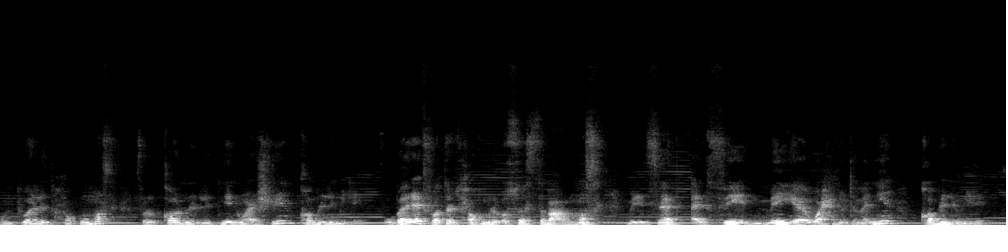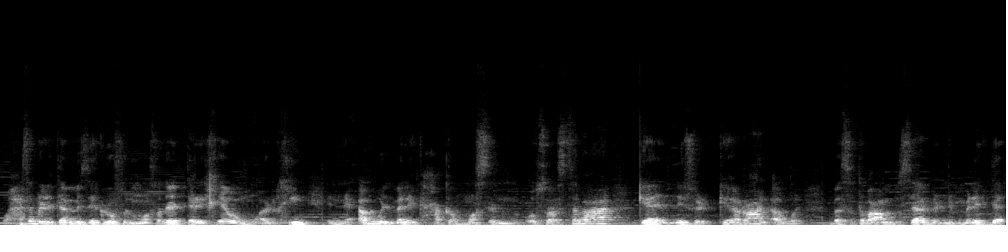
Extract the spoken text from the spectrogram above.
وتولد حكم مصر في القرن ال 22 قبل الميلاد. وبدأت فترة حكم الأسرة السابعه لمصر من سنة 2181 قبل الميلاد وحسب اللي تم ذكره في المصادر التاريخية والمؤرخين إن أول ملك حكم مصر من الأسرة السبعة كان نفر كارع الأول. بس طبعا بسبب إن الملك ده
